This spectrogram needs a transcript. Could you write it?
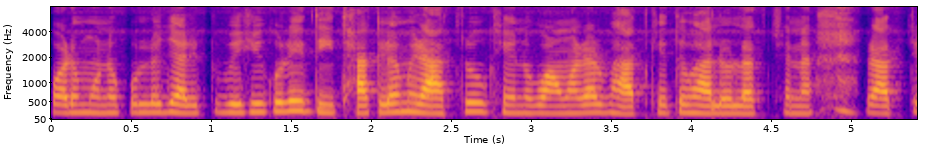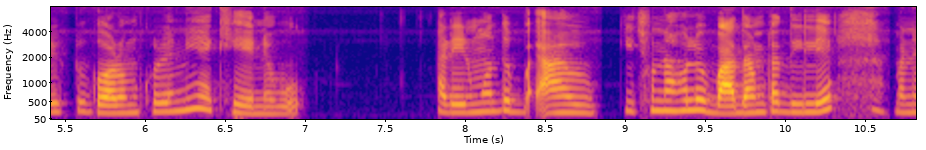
পরে মনে করল যে আরেকটু বেশি করে দিই। থাকলে আমি রাত্রেও খেয়ে নেব। আমার আর ভাত খেতে ভালো লাগছে না। রাত্রে একটু গরম করে নিয়ে খেয়ে নেব। আর এর মধ্যে কিছু না হলেও বাদামটা দিলে মানে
